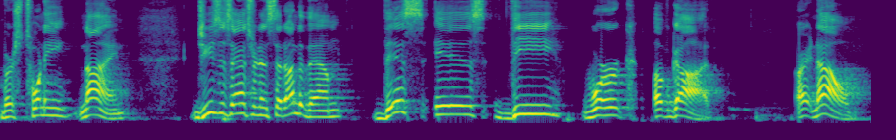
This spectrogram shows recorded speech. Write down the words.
Verse 29 Jesus answered and said unto them, This is the work of God. All right, now,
